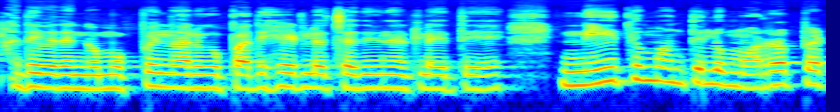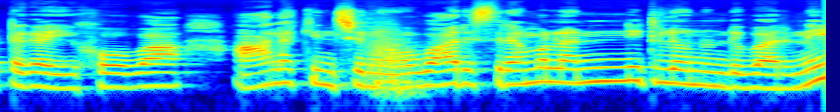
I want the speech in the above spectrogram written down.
అదేవిధంగా ముప్పై నాలుగు పదిహేడులో చదివినట్లయితే నీతిమంతులు మొర్రపెట్టగా ఇహోవా ఆలకించును. వారి శ్రమలన్నిటిలో నుండి వారిని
